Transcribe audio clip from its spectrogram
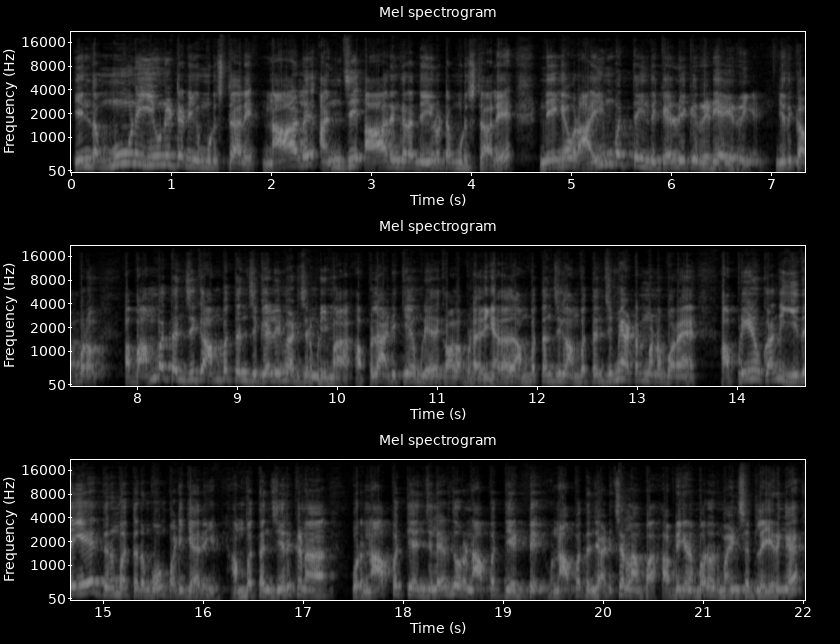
இந்த மூணு யூனிட்டை நீங்க முடிச்சிட்டாலே நாலு அஞ்சு ஆறுங்கிற அந்த யூனிட்டை முடிச்சிட்டாலே நீங்க ஒரு ஐம்பத்தைந்து கேள்விக்கு ரெடி ஆயிடுறீங்க. இதுக்கப்புறம் அப்ப ஐம்பத்தஞ்சுக்கு ஐம்பத்தஞ்சு கேள்வியுமே அடிச்சிட முடியுமா? அப்பெல்லாம் அடிக்கவே முடியாது கவலைப்படாதீங்க. அதாவது ஐம்பத்தஞ்சுக்கு ஐம்பத்தஞ்சுமே அட்டன் பண்ண போறேன். அப்படின்னு உட்காந்து இதையே திரும்ப திரும்பவும் படிக்காதீங்க. ஐம்பத்தஞ்சு இருக்குன்னா ஒரு நாற்பத்தி அஞ்சுல இருந்து ஒரு நாற்பத்தி எட்டு. நாற்பத்தஞ்சு அடிச்சிடலாம்ப்பா அப்படிங்கிற மாதிரி ஒரு மைண்ட் செட்டில் இருங்க.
